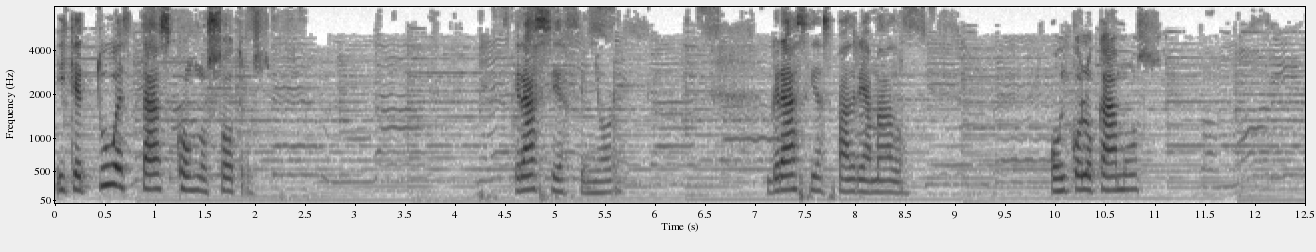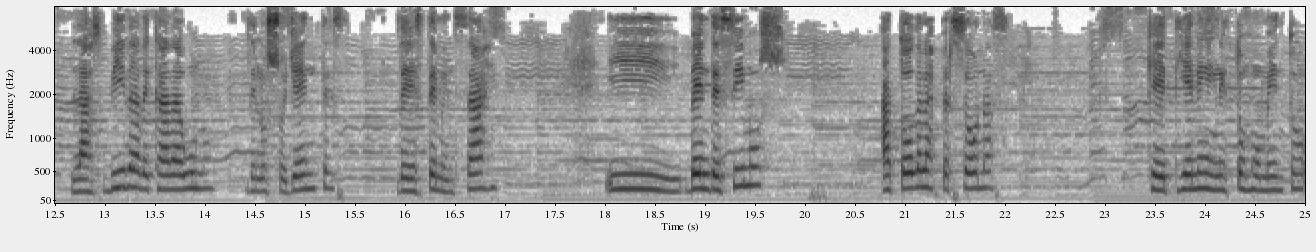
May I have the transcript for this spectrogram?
y que tú estás con nosotros. Gracias, Señor. Gracias, Padre amado. Hoy colocamos las vidas de cada uno de los oyentes de este mensaje y bendecimos a todas las personas que tienen en estos momentos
